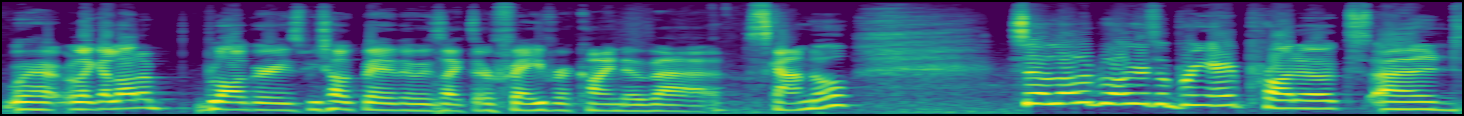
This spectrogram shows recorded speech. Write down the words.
where like a lot of bloggers we talked about it was like their favorite kind of uh, scandal. So a lot of bloggers will bring out products and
